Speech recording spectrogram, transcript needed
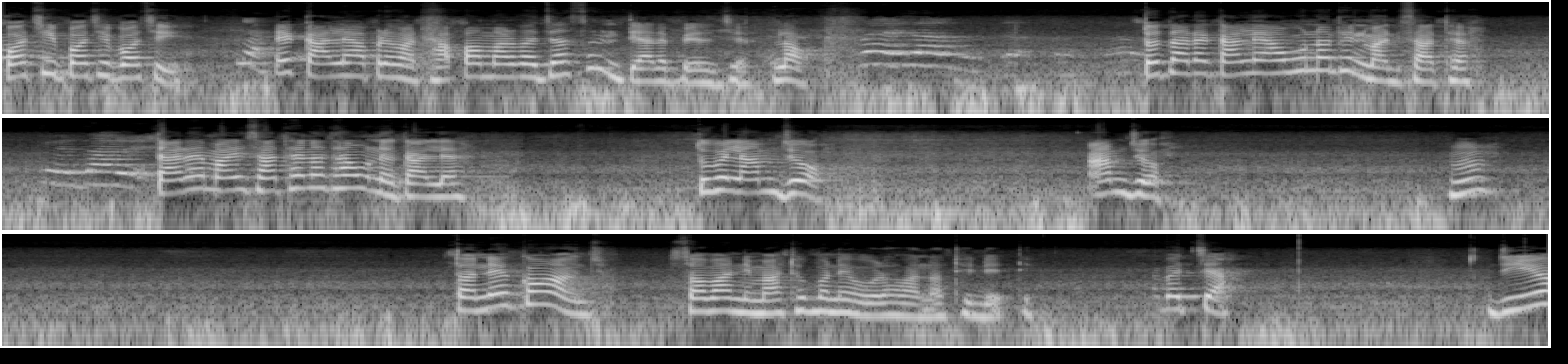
પછી પછી પછી. એ કાલે આપણે થાપા મારવા જશું ને, ત્યારે પહેરજે. લાવ. તો તારે કાલે આવવું નથી ને મારી સાથે? તારે મારી સાથે નથી આવું ને કાલે? તું પેલા આમ જો. આમ જો. હમ? તને કોણ જ સવારની માથું એ ઓળવા નથી દેતી. બચ્ચા. જીઓ?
